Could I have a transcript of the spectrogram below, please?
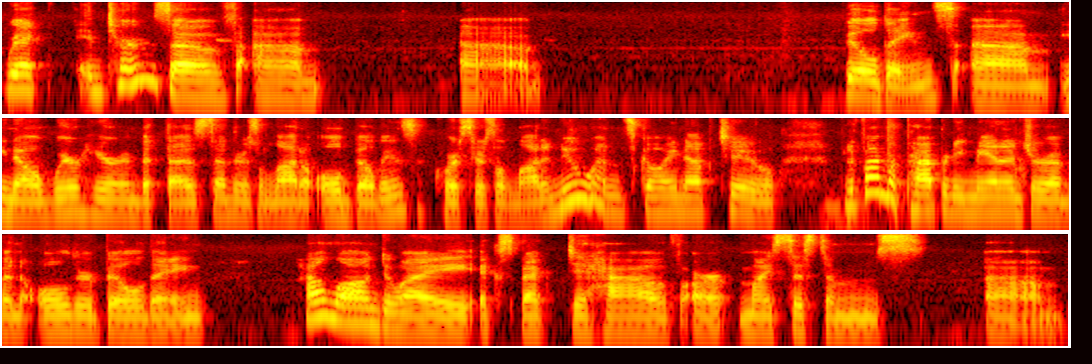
Rick, in terms of um, uh, buildings, um, you know, we're here in Bethesda. There's a lot of old buildings. Of course, there's a lot of new ones going up too. But if I'm a property manager of an older building, how long do I expect to have our my systems um,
